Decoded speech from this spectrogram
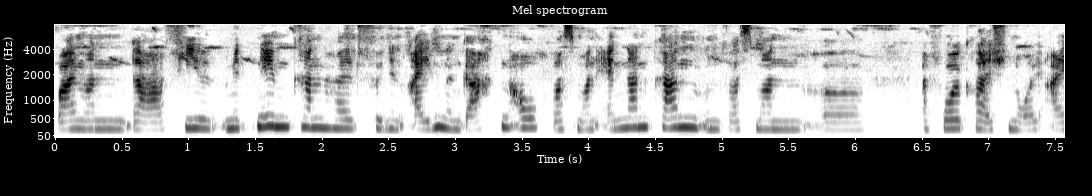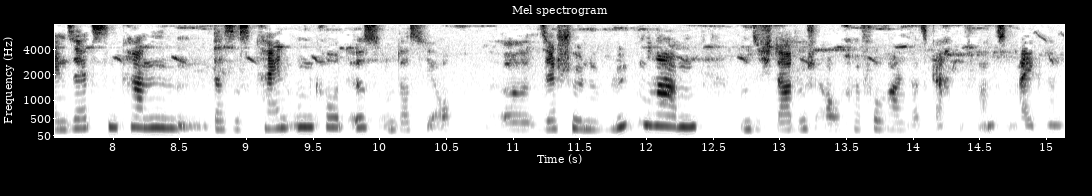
weil man da viel mitnehmen kann, halt für den eigenen Garten auch, was man ändern kann und was man äh, erfolgreich neu einsetzen kann, dass es kein Unkraut ist und dass sie auch äh, sehr schöne Blüten haben und sich dadurch auch hervorragend als Gartenpflanzen eignen.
